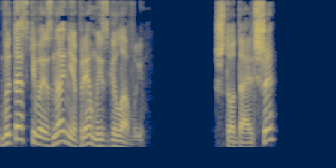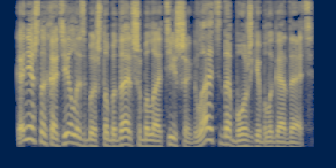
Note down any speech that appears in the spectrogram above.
вытаскивая знания прямо из головы. Что дальше? Конечно, хотелось бы, чтобы дальше была тише гладь да божья благодать.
